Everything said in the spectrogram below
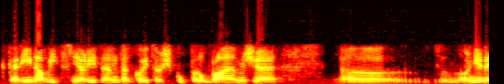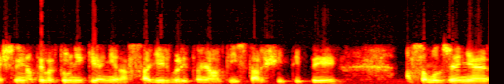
který navíc měli ten takový trošku problém, že uh, oni nešli na ty vrtulníky ani nasadit, byly to nějaký starší typy, a samozřejmě eh,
